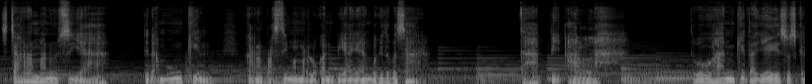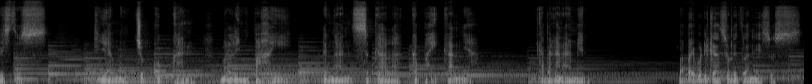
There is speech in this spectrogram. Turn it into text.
secara manusia tidak mungkin karena pasti memerlukan biaya yang begitu besar. Tapi Allah, Tuhan kita Yesus Kristus, Dia mencukupkan, melimpahi dengan segala kebaikannya. Katakan amin. Bapak Ibu dikasih oleh Tuhan Yesus.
